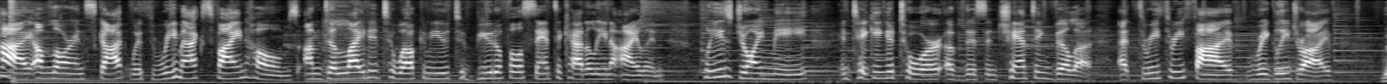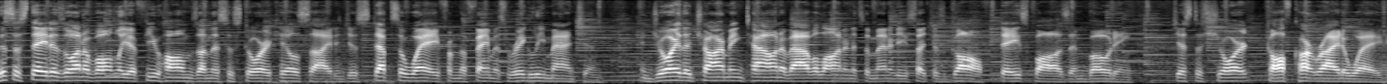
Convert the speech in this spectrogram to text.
Hi, I'm Lauren Scott with REMAX Fine Homes. I'm delighted to welcome you to beautiful Santa Catalina Island. Please join me in taking a tour of this enchanting villa at 335 Wrigley Drive, this estate is one of only a few homes on this historic hillside and just steps away from the famous Wrigley Mansion. Enjoy the charming town of Avalon and its amenities such as golf, day spas, and boating, just a short golf cart ride away.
